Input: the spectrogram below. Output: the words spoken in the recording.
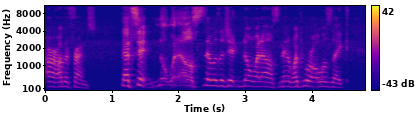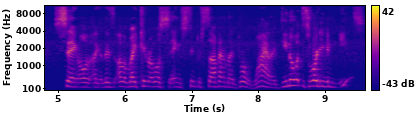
our other friends. That's it. No one else. There was legit no one else. And then white people were always like saying, "Oh, like these other white kids were always saying stupid stuff." And I'm like, "Bro, why? Like, do you know what this word even means?"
